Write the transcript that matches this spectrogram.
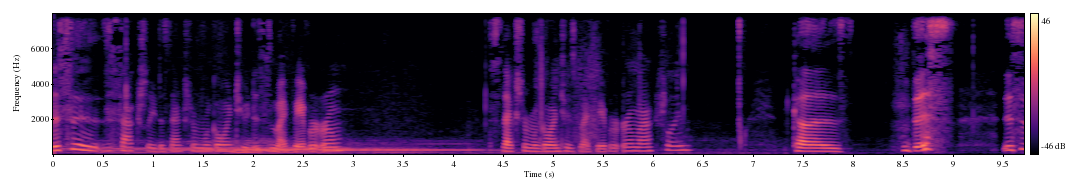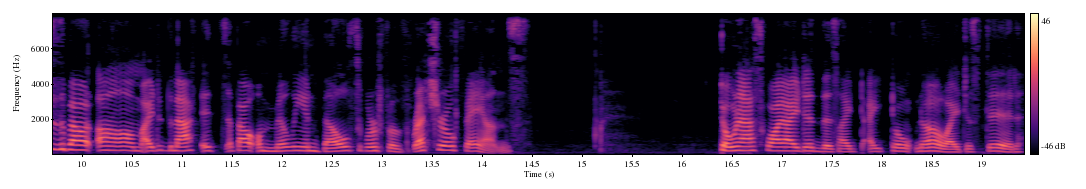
This is this actually this next room we're going to. This is my favorite room. This next room we're going to is my favorite room actually, because this this is about um I did the math. It's about a million bells worth of retro fans. Don't ask why I did this. I I don't know. I just did.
